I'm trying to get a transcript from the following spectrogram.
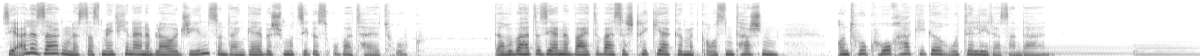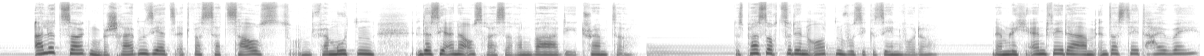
Sie alle sagen, dass das Mädchen eine blaue Jeans und ein gelbes schmutziges Oberteil trug Darüber hatte sie eine weite weiße Strickjacke mit großen Taschen und trug hochhackige rote Ledersandalen. Alle Zeugen beschreiben sie als etwas zerzaust und vermuten, dass sie eine Ausreißerin war, die trampte. Das passt auch zu den Orten, wo sie gesehen wurde, nämlich entweder am Interstate Highway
